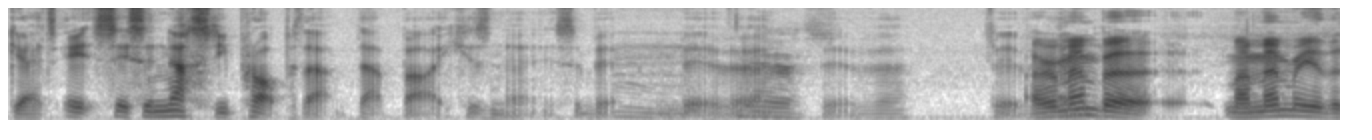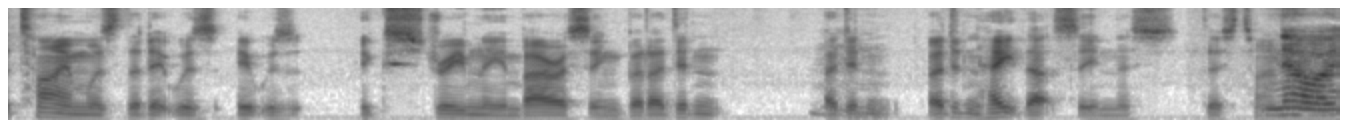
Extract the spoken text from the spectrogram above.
get. It's it's a nasty prop that that bike, isn't it? It's a bit Mm. bit of a Yes. bit of a. Bit of I a- remember my memory of the time was that it was it was extremely embarrassing, but I didn't I didn't I didn't hate that scene this this time. No. I,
